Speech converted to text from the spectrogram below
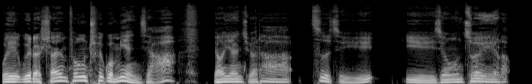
微微的山风吹过面颊，杨岩觉得自己已经醉了。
